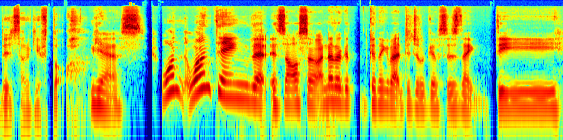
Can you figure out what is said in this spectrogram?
digital gift. Yes. One one thing that is also another good, good thing about digital gifts is that the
